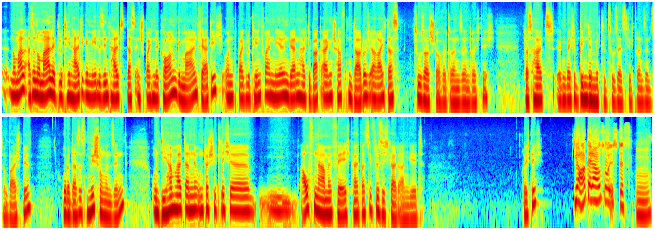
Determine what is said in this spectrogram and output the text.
äh, normal, also normale glutenhaltige Mehle sind halt das entsprechende Korn gemahlen fertig und bei glutenfreien Mehlen werden halt die Backeigenschaften dadurch erreicht, dass Zusatzstoffe drin sind, richtig? Dass halt irgendwelche Bindemittel zusätzlich drin sind zum Beispiel. Oder dass es Mischungen sind. Und die haben halt dann eine unterschiedliche mm, Aufnahmefähigkeit, was die Flüssigkeit angeht. Richtig? Ja, genau so ist es. Mhm.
